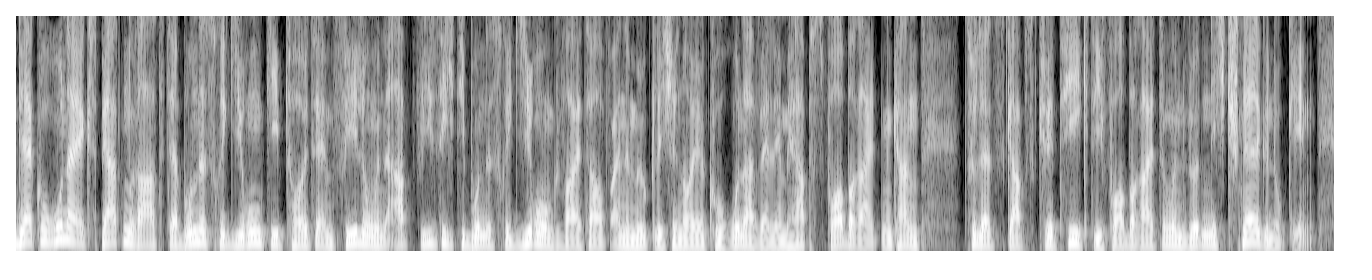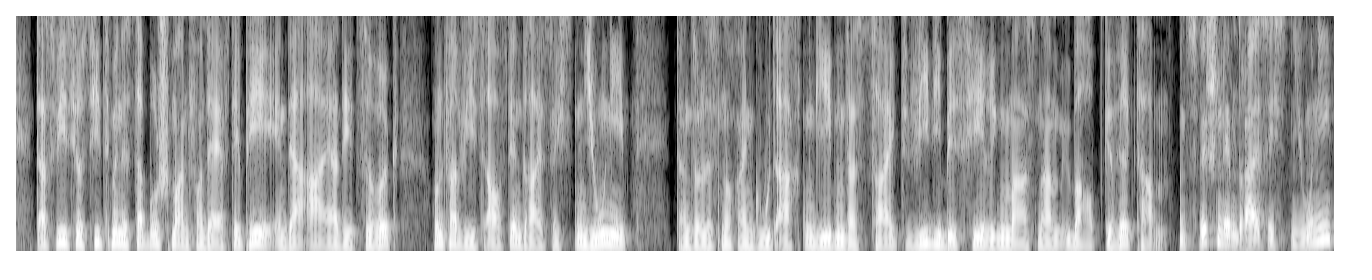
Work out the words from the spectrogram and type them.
Der Corona-Expertenrat der Bundesregierung gibt heute Empfehlungen ab, wie sich die Bundesregierung weiter auf eine mögliche neue Corona-Welle im Herbst vorbereiten kann. Zuletzt gab es Kritik, die Vorbereitungen würden nicht schnell genug gehen. Das wies Justizminister Buschmann von der FDP in der ARD zurück und verwies auf den 30. Juni. Dann soll es noch ein Gutachten geben, das zeigt, wie die bisherigen Maßnahmen überhaupt gewirkt haben. Und zwischen dem 30. Juni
